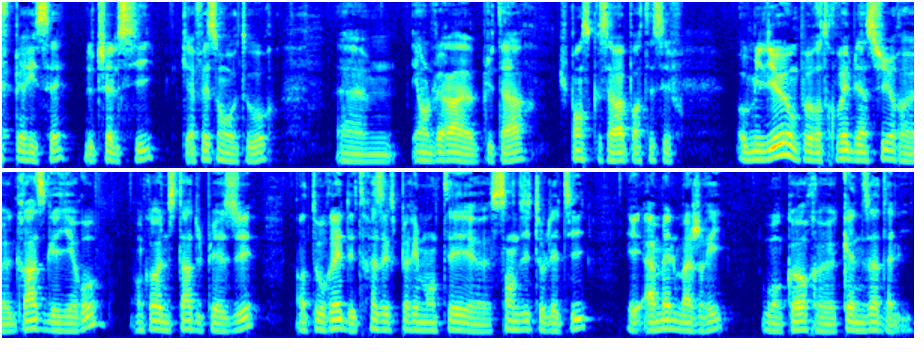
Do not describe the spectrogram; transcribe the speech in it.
F. Périssé de Chelsea qui a fait son retour. et on le verra plus tard. Je pense que ça va porter ses fruits. Au milieu, on peut retrouver bien sûr Grace Gayero, encore une star du PSG, entourée des très expérimentés Sandy Toletti et Amel Majri, ou encore Kenza Dali.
